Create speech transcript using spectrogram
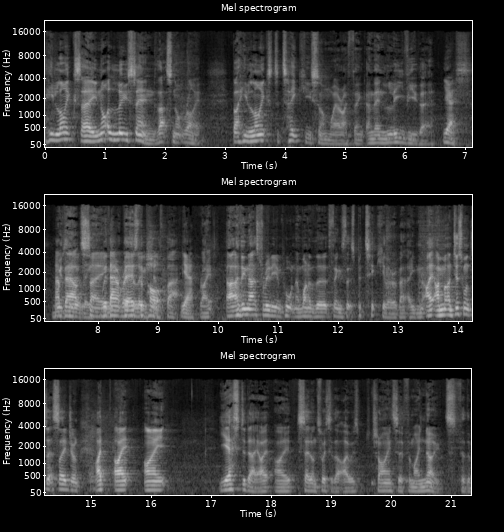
he likes a not a loose end. That's not right, but he likes to take you somewhere. I think, and then leave you there. Yes, without absolutely. saying without there's the path back. Yeah. right. Uh, I think that's really important, and one of the things that's particular about Aickman. I, I just want to say, John, I, I, I yesterday I, I said on Twitter that I was trying to, for my notes for the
